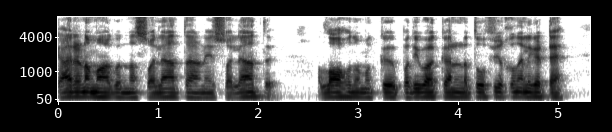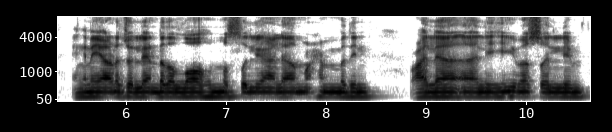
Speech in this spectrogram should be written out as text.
കാരണമാകുന്ന സ്വലാത്താണ് ഈ സ്വലാത്ത്. അള്ളാഹു നമുക്ക് പതിവാക്കാനുള്ള തോഫിയൊക്കെ നൽകട്ടെ. എങ്ങനെയാണ് ചൊല്ലേണ്ടത്? അള്ളാഹുമ്മ സല്ലി അല മുഹമ്മദിൻ വല അലിഹി വസല്ലിം.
